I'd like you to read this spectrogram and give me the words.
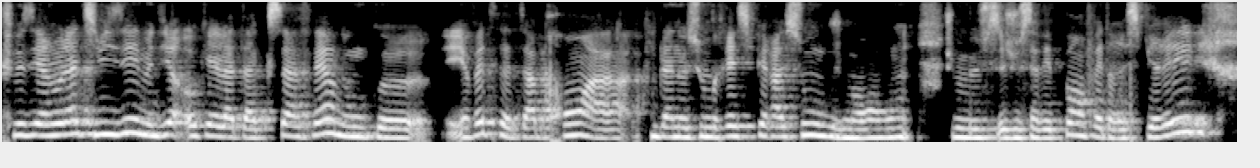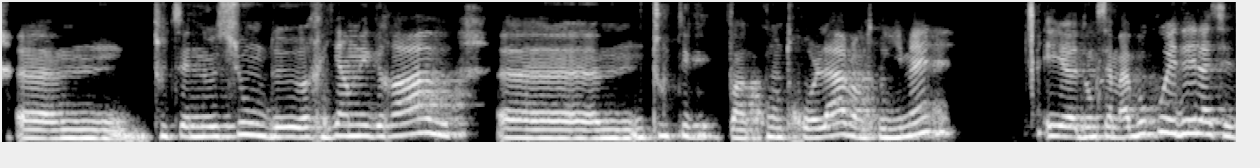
faisait relativiser et me dire, OK, là, t'as que ça à faire. Donc, euh, et en fait, ça t'apprend à toute la notion de respiration où je me rends je me, je savais pas, en fait, respirer. Euh, toute cette notion de rien n'est grave, euh, tout est enfin, contrôlable, entre guillemets. Et euh, donc, ça m'a beaucoup aidé. Là, c'est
